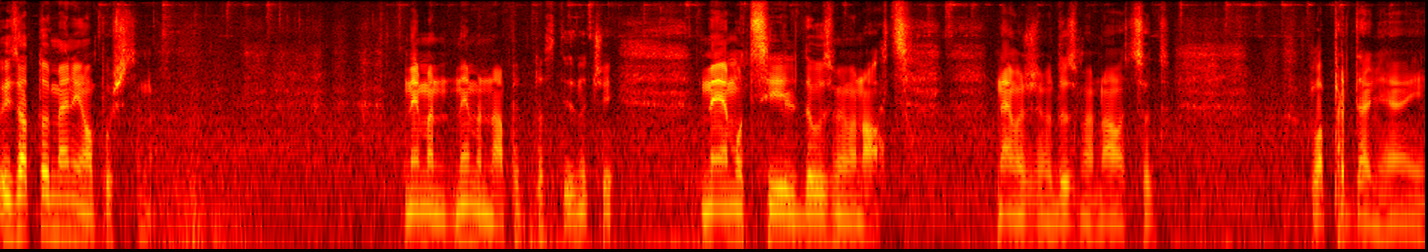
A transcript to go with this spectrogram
i zato je meni opušteno. Nema, nema napetosti, znači, nemamo cilj da uzmemo novac. Ne možemo da uzmemo novac od laprdanja i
